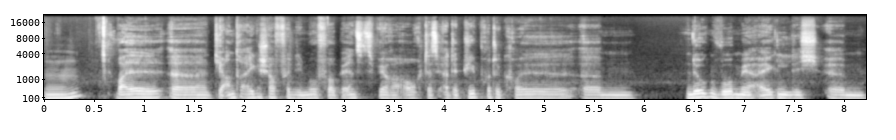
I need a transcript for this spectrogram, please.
Mhm. Weil äh, die andere Eigenschaft von dem No-VPN-Ansatz wäre auch, das RDP-Protokoll ähm, nirgendwo mehr eigentlich ähm,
